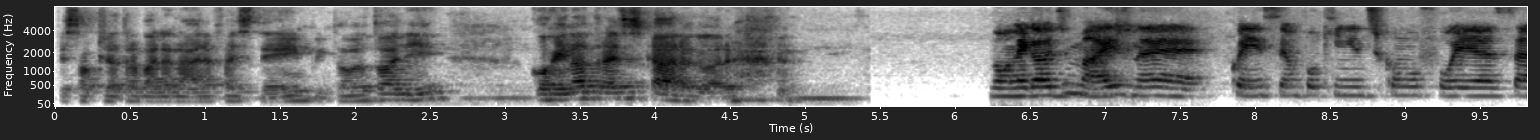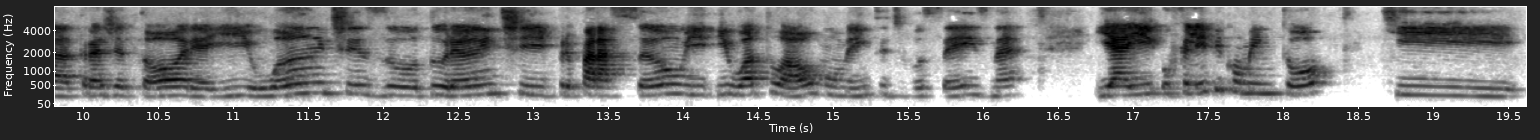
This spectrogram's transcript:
pessoal que já trabalha na área faz tempo. Então eu tô ali correndo atrás dos caras agora. Bom, legal demais, né? Conhecer um pouquinho de como foi essa trajetória aí, o antes, o durante, preparação e, e o atual momento de vocês, né? E aí, o Felipe comentou que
